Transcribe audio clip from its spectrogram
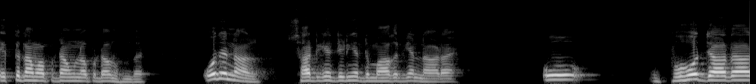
ਇੱਕਦਮ ਅਪ ਡਾਊਨ ਅਪ ਡਾਊਨ ਹੁੰਦਾ ਉਹਦੇ ਨਾਲ ਸਾਡੀਆਂ ਜਿਹੜੀਆਂ ਦਿਮਾਗ ਦੀਆਂ ਨਾੜਾਂ ਉਹ ਬਹੁਤ ਜ਼ਿਆਦਾ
